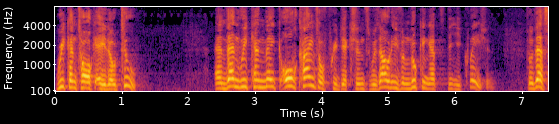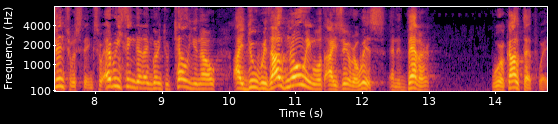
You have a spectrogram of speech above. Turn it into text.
we can talk 802. And then we can make all kinds of predictions without even looking at the equation. So that's interesting. So everything that I'm going to tell you now, I do without knowing what I0 is. And it better work out that way.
